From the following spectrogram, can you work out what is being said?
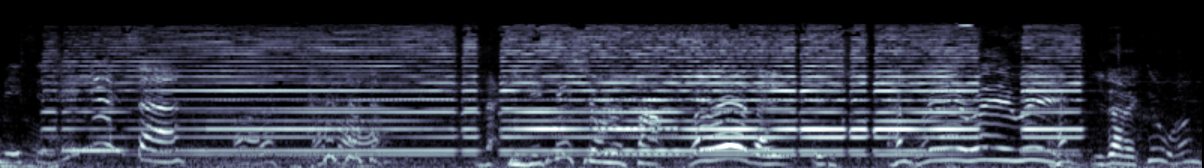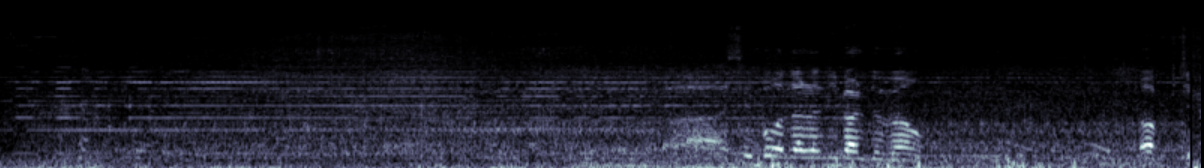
Mais c'est génial ça Bah, il était sur le pas. Ouais, ouais, bah, il, Oui, oui, oui. il- il est avec nous. Hein. Ah, c'est bon, on a l'animal devant. Oh putain.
